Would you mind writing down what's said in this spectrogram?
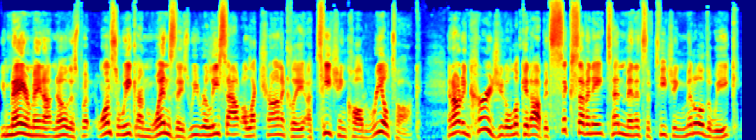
You may or may not know this, but once a week on Wednesdays, we release out electronically a teaching called Real Talk. And I would encourage you to look it up. It's six, seven, eight, ten minutes of teaching, middle of the week.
